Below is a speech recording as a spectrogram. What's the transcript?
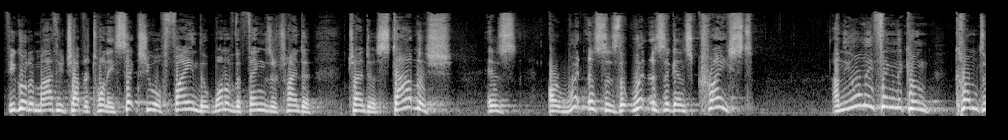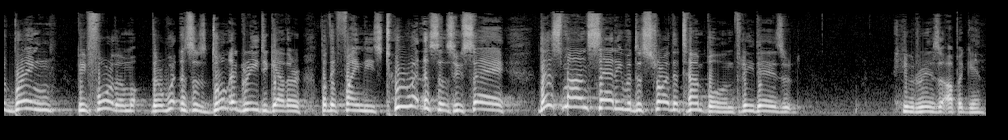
If you go to Matthew chapter 26, you will find that one of the things they're trying to, trying to establish is are witnesses that witness against Christ. And the only thing they can come to bring before them, their witnesses don't agree together, but they find these two witnesses who say, This man said he would destroy the temple in three days, he would raise it up again.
